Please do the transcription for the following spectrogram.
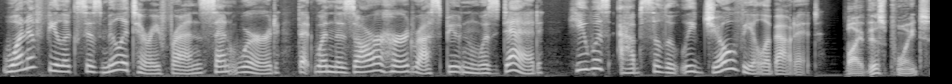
One of Felix's military friends sent word that when the Tsar heard Rasputin was dead, he was absolutely jovial about it. By this point,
